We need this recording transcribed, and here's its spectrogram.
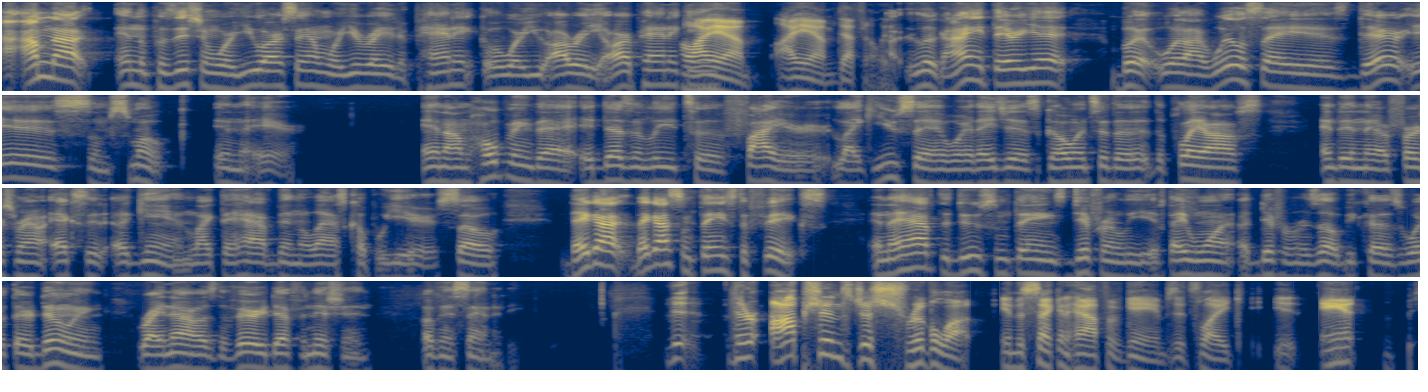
I'm not in the position where you are, Sam, where you're ready to panic or where you already are panicking. Oh, I am. I am definitely. Look, I ain't there yet, but what I will say is there is some smoke in the air. And I'm hoping that it doesn't lead to fire, like you said, where they just go into the, the playoffs and then their first round exit again, like they have been the last couple years. So they got they got some things to fix and they have to do some things differently if they want a different result because what they're doing right now is the very definition of insanity. The their options just shrivel up in the second half of games. It's like it, ant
